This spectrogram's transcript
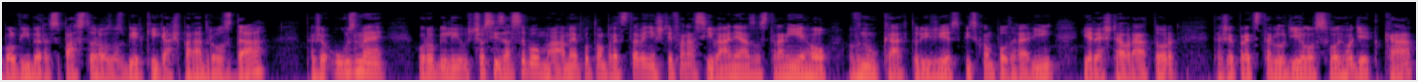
bol výber z pastorov zo zbierky Gašpara Drozda. Takže už sme urobili, už čo si za sebou máme, potom predstavenie Štefana Siváňa zo strany jeho vnúka, ktorý žije v Spiskom podhradí, je reštaurátor takže predstavil dielo svojho detka,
